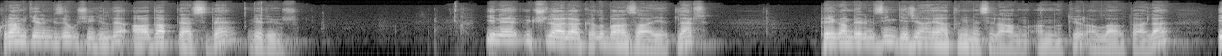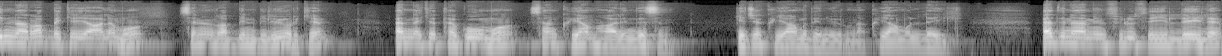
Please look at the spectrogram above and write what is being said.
Kur'an-ı Kerim bize bu şekilde adab dersi de veriyor. Yine üçle alakalı bazı ayetler Peygamberimizin gece hayatını mesela anlatıyor Allahu Teala. İnne rabbeke ya'lemu senin Rabbin biliyor ki enneke tegumu sen kıyam halindesin. Gece kıyamı deniyor buna. Kıyamul leyl. Edna min sülüseyil leyle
